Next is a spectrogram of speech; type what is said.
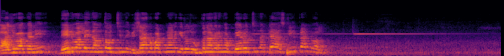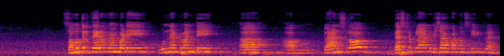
గాజువాక్ అని. దేనివల్ల ఇదంతా వచ్చింది? విశాఖపట్నానికి ఈరోజు ఉక్కు నగరంగా పేరు వచ్చిందంటే ఆ స్టీల్ ప్లాంట్ వల్ల. సముద్ర తీరం వెంబడి ఉన్నటువంటి ప్లాంట్స్లో best plant Visakhapatnam steel plant.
